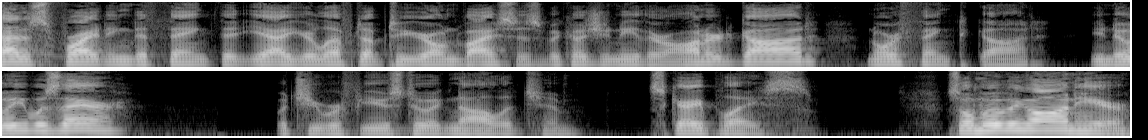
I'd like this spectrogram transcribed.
That is frightening to think that, yeah, you're left up to your own vices because you neither honored God nor thanked God. You knew He was there, but you refused to acknowledge Him. Scary place. So, moving on here.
